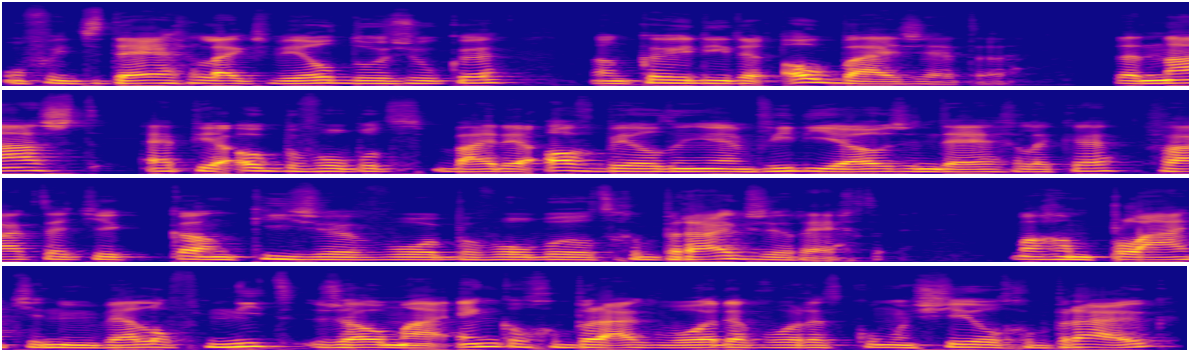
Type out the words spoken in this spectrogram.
of iets dergelijks wilt doorzoeken, dan kun je die er ook bij zetten. Daarnaast heb je ook bijvoorbeeld bij de afbeeldingen en video's en dergelijke vaak dat je kan kiezen voor bijvoorbeeld gebruiksrechten. Mag een plaatje nu wel of niet zomaar enkel gebruikt worden voor het commercieel gebruik?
